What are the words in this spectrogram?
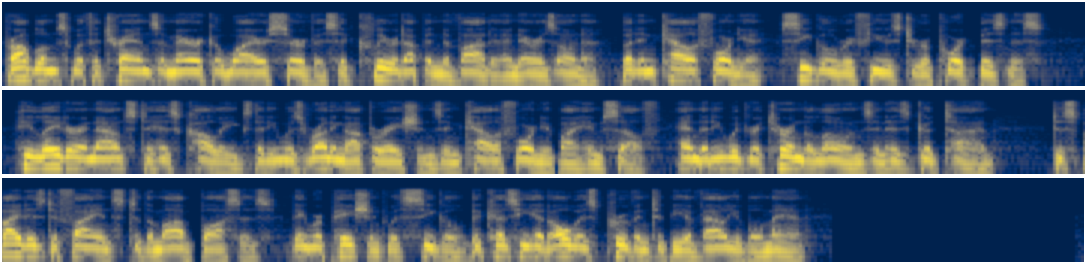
Problems with the Trans-America Wire service had cleared up in Nevada and Arizona, but in California, Siegel refused to report business. He later announced to his colleagues that he was running operations in California by himself and that he would return the loans in his good time. Despite his defiance to the mob bosses, they were patient with Siegel because he had always proven to be a valuable man.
